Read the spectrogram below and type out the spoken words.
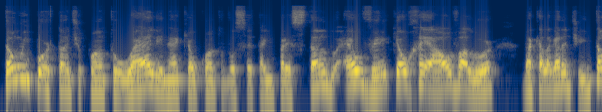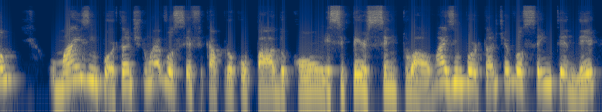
tão importante quanto o L, né, que é o quanto você está emprestando, é o V, que é o real valor daquela garantia. Então, o mais importante não é você ficar preocupado com esse percentual, o mais importante é você entender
